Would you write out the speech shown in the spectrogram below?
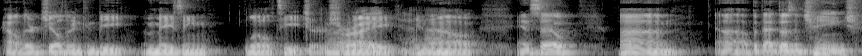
how their children can be amazing little teachers right, Right. you Uh-huh. know? And so um, uh, but that doesn't change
